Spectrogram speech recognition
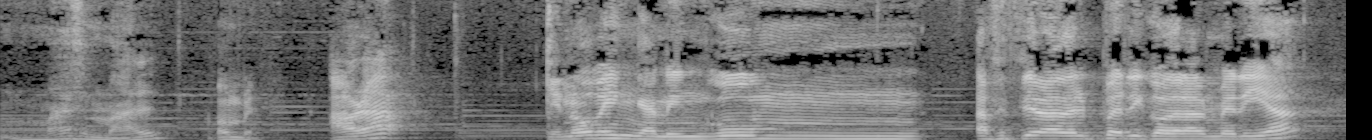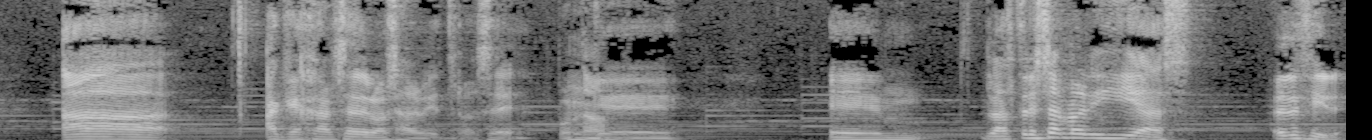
más mal. Hombre, ahora que no venga ningún aficionado del Périco de la Almería a, a quejarse de los árbitros, ¿eh? Porque em, las tres amarillas... Es decir,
